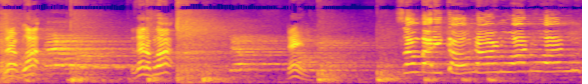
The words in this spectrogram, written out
Is that a block? Is that a block? Damn. Somebody call 911.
